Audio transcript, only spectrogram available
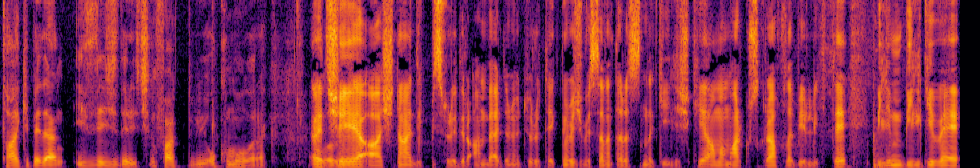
takip eden izleyiciler için farklı bir okuma olarak. Evet olabilir. şeye aşinaydık bir süredir Amber'den ötürü teknoloji ve sanat arasındaki ilişkiye ama Markus Graf'la birlikte bilim, bilgi ve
